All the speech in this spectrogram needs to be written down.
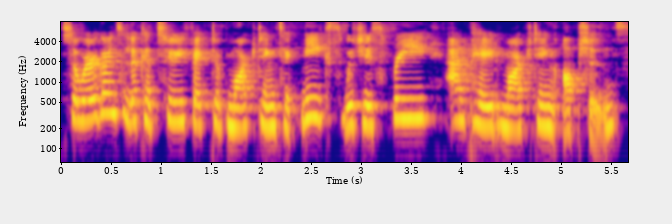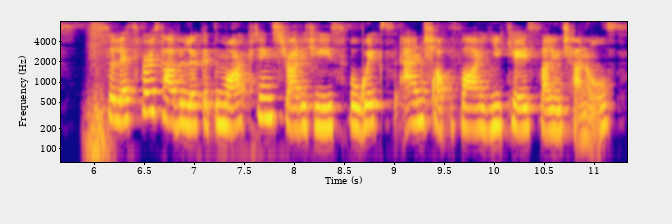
So we're going to look at two effective marketing techniques, which is free and paid marketing options. So let's first have a look at the marketing strategies for Wix and Shopify UK selling channels.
